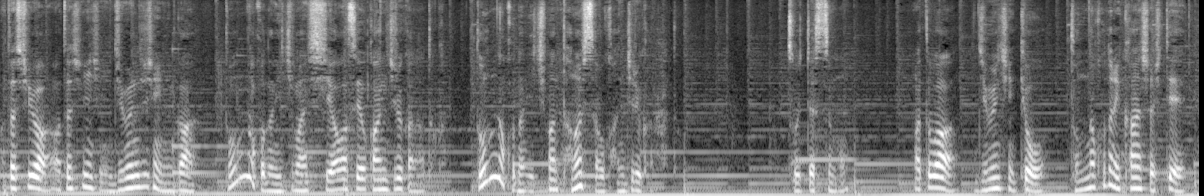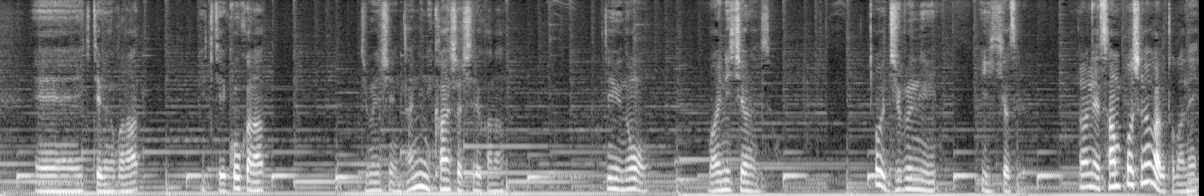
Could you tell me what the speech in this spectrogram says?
私は私自身自分自身がどんなことに一番幸せを感じるかなとかどんなことに一番楽しさを感じるかなとそういった質問。あとは自分自身今日どんなことに感謝して、えー、生きてるのかなきていこうかな。自分自身何に感謝してるかな。っていうのを毎日やるんですよ。これ自分に言い聞かせる。れはね散歩しながらとかね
